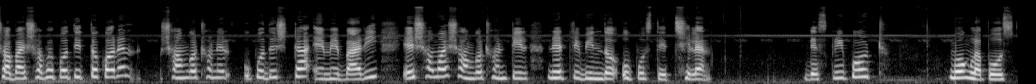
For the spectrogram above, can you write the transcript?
সভায় সভাপতিত্ব করেন সংগঠনের উপদেষ্টা এম এ বাড়ি এ সময় সংগঠনটির নেতৃবৃন্দ উপস্থিত ছিলেন। Desk report, Mongla post.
